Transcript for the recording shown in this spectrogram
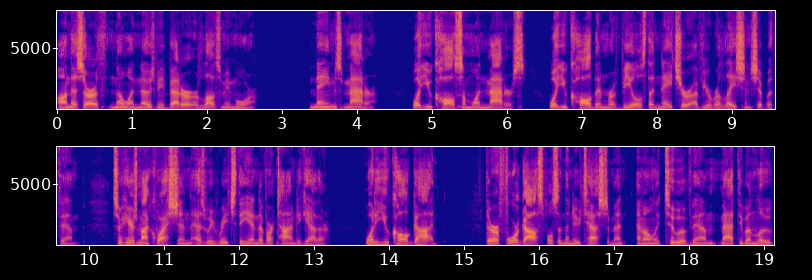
On this earth, no one knows me better or loves me more. Names matter. What you call someone matters. What you call them reveals the nature of your relationship with them. So here's my question as we reach the end of our time together What do you call God? There are four Gospels in the New Testament, and only two of them, Matthew and Luke,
